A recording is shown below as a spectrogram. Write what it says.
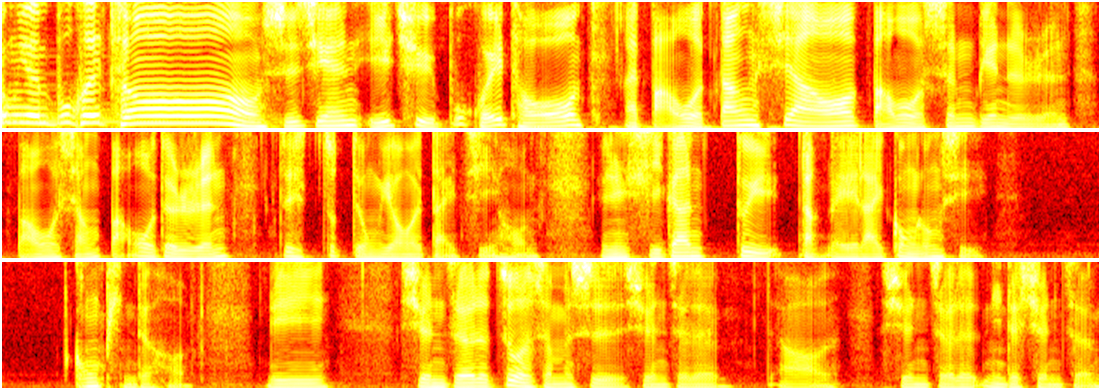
永远不回头，时间一去不回头，来把握当下哦，把握身边的人，把握想把握的人，这是最重要的代志哈。因为时间对大家来讲拢是公平的哈。你选择了做什么事，选择了啊，选择了你的选择，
